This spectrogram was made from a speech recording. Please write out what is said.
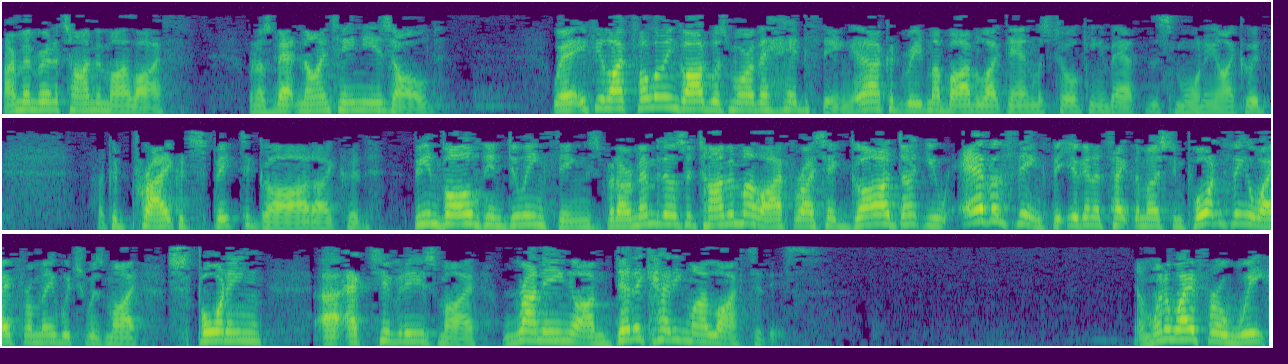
I remember in a time in my life when I was about 19 years old where, if you like, following God was more of a head thing. I could read my Bible like Dan was talking about this morning. I could, I could pray, I could speak to God, I could be involved in doing things, but I remember there was a time in my life where I said, God, don't you ever think that you're going to take the most important thing away from me, which was my sporting uh, activities, my running. I'm dedicating my life to this. And went away for a week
